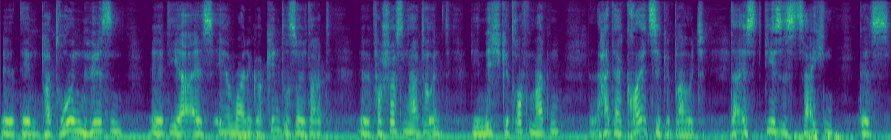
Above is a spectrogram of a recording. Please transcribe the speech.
äh, den Patronenhülsen äh, die er als ehemaliger Kindersoldat äh, verschossen hatte und die nicht getroffen hatten, hat er Kreuze gebaut. Da ist dieses Zeichen des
